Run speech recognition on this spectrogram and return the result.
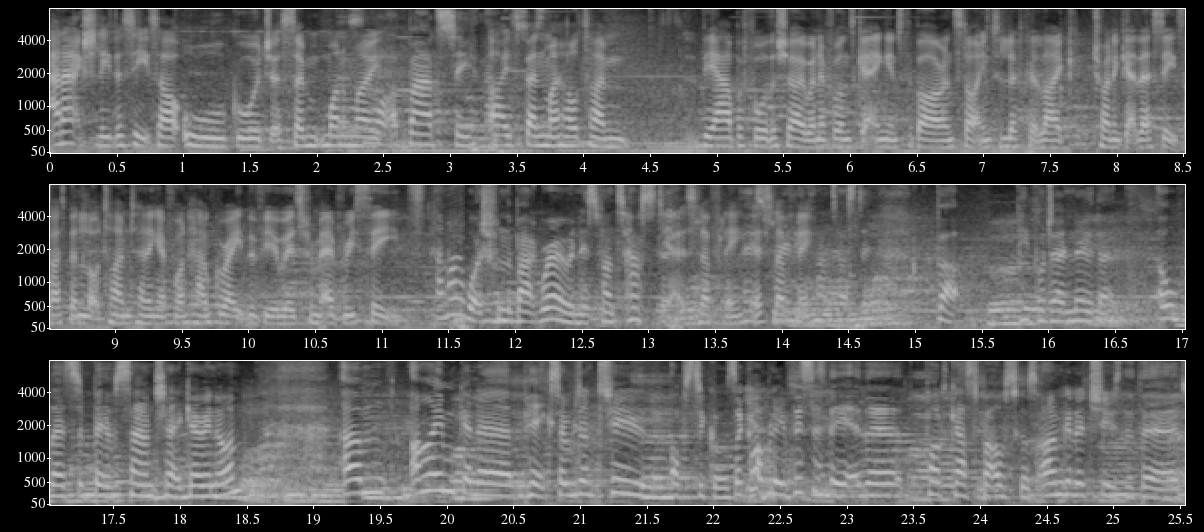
And actually, the seats are all gorgeous. So one of my not a bad seat. In I spend my whole time the hour before the show when everyone's getting into the bar and starting to look at like trying to get their seats I spend a lot of time telling everyone how great the view is from every seat. And I watch from the back row and it's fantastic. Yeah it's lovely it's, it's really lovely. fantastic. But people don't know that oh there's a bit of a sound check going on. Um, I'm gonna pick so we've done two obstacles. I can't believe this is the, the podcast about obstacles. I'm gonna choose the third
